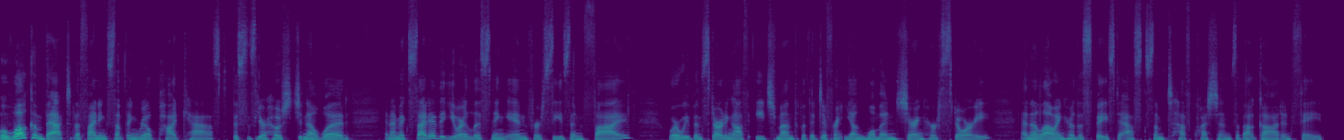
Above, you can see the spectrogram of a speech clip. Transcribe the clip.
Well, welcome back to the Finding Something Real podcast. This is your host, Janell Wood, and I'm excited that you are listening in for season five where we've been starting off each month with a different young woman sharing her story and allowing her the space to ask some tough questions about God and faith.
